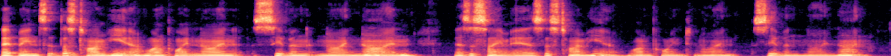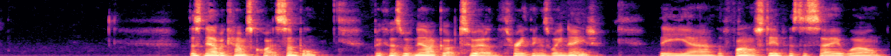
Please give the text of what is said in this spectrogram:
that means that this time here, 1.9799, is the same as this time here, 1.9799. This now becomes quite simple because we've now got two out of the three things we need. The, uh, the final step is to say, well,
